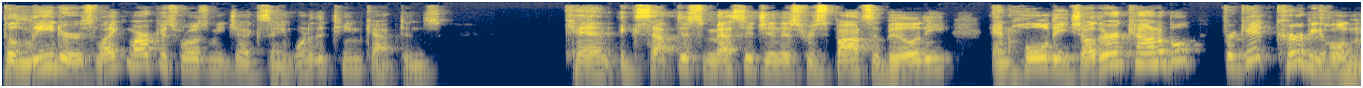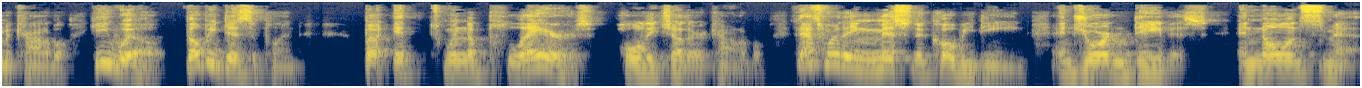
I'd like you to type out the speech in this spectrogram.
the leaders, like Marcus Rosemy-Jacksaint, one of the team captains, can accept this message and this responsibility and hold each other accountable. Forget Kirby holding them accountable. He will. They'll be disciplined. But it's when the players hold each other accountable. That's where they miss Nakobe Dean and Jordan Davis and Nolan Smith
